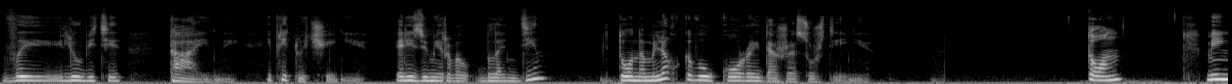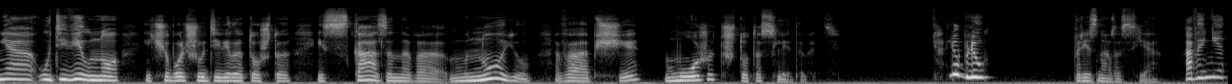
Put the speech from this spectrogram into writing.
вы любите тайны и приключения, резюмировал блондин тоном легкого укора и даже осуждения. Тон меня удивил, но еще больше удивило то, что из сказанного мною вообще может что-то следовать. «Люблю», — призналась я. «А вы нет?»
